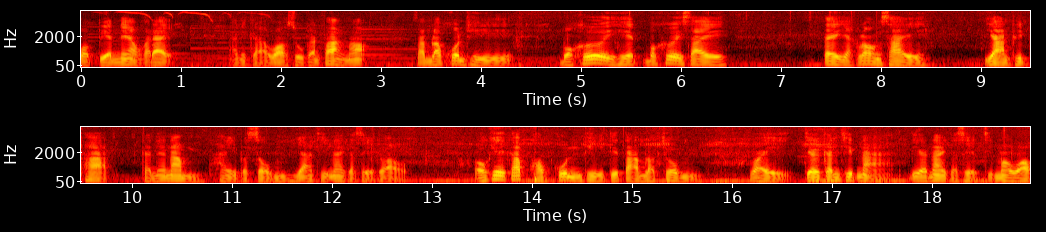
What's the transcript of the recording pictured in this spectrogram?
บ่เปลี่ยนแนวก็ได้ อันนี้ก็เว่าสู่กันฟังเนาะสำหรับคนที่ บ่เคยเฮ็ดบ่เคยใส่ แต่อยากลองใส่ยานพิษพลาดก็แนะนำให้ผสมยางที่นายเกษตรเว้าโอเคครับ ขอบคุณที่ติดตามรับชม ไว้เจอกันคลิปหน้า เดี๋ยวนายเกษตรสิมาเว้า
